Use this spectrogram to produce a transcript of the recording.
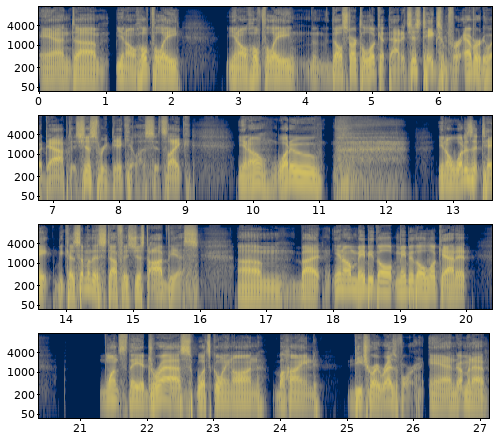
and um, you know, hopefully, you know, hopefully they'll start to look at that. It just takes them forever to adapt. It's just ridiculous. It's like, you know, what do you know, what does it take? Because some of this stuff is just obvious. Um, but you know, maybe they'll maybe they'll look at it once they address what's going on behind Detroit Reservoir. And I'm gonna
